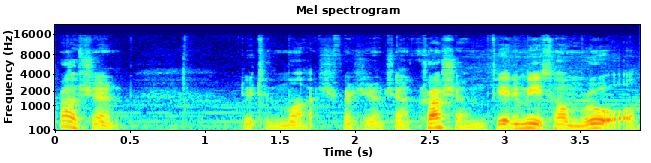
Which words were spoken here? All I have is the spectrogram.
probably shouldn't do too much. French, you know, to crush them. Vietnamese home rule.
